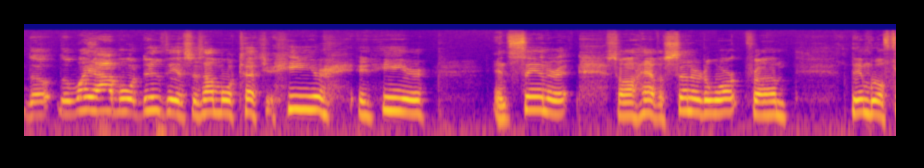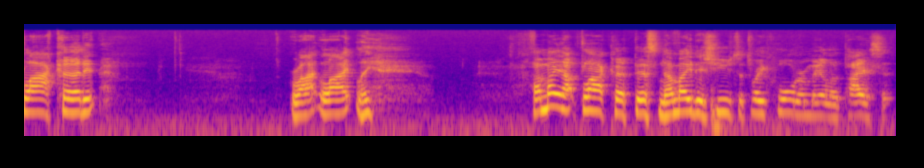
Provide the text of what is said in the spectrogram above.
the, the way I'm going to do this is I'm going to touch it here and here and center it so I'll have a center to work from. Then we'll fly cut it right lightly. I may not fly cut this and I may just use the three quarter mill and pass it.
